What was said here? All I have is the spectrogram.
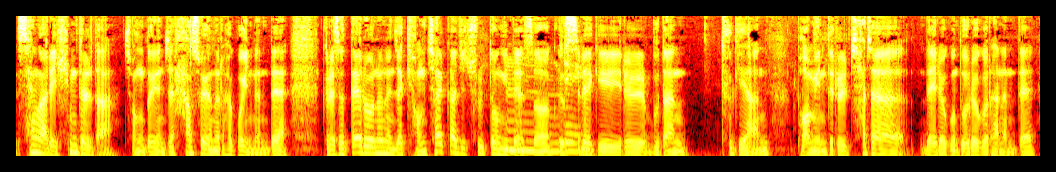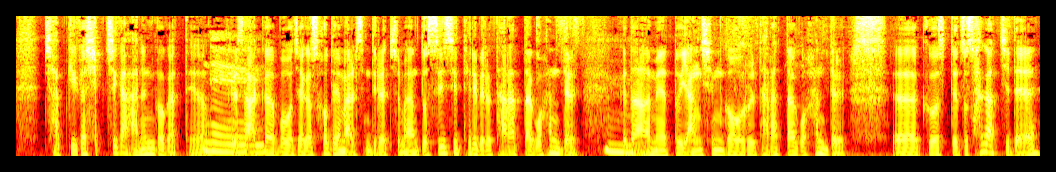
생활이 힘들다 정도의 이제 하소연을 하고 있는데 그래서 때로는 이제 경찰까지 출동이 돼서 음, 그 네. 쓰레기를 무단 투기한 범인들을 찾아내려고 노력을 하는데 잡기가 쉽지가 않은 것 같아요. 네. 그래서 아까 뭐 제가 서두에 말씀드렸지만 또 CCTV를 달았다고 한들 음. 그 다음에 또 양심 거울을 달았다고 한들 어, 그것을 또 사각지대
